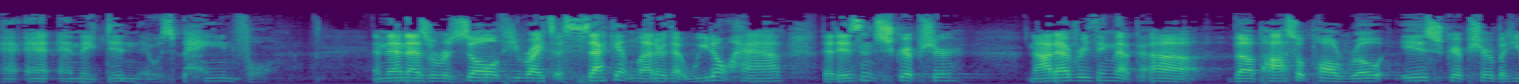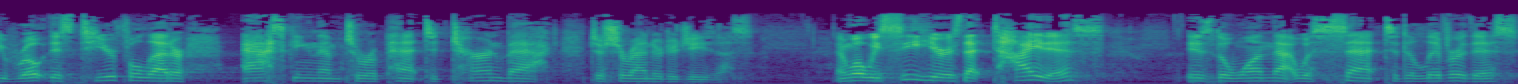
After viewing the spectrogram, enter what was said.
And, and, they didn't. It was painful. And then as a result, he writes a second letter that we don't have, that isn't scripture. Not everything that uh, the apostle Paul wrote is scripture, but he wrote this tearful letter asking them to repent, to turn back, to surrender to Jesus. And what we see here is that Titus is the one that was sent to deliver this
